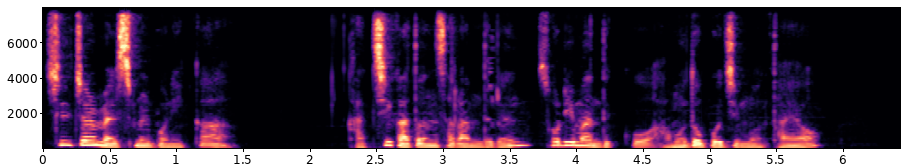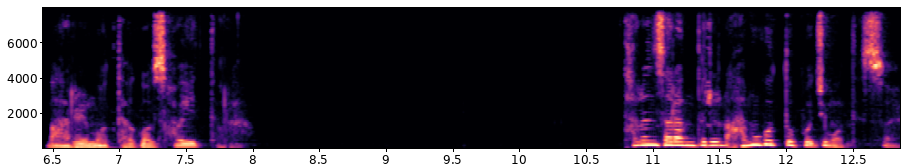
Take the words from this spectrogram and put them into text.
7절 말씀을 보니까 같이 가던 사람들은 소리만 듣고 아무도 보지 못하여 말을 못하고 서 있더라. 다른 사람들은 아무것도 보지 못했어요.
